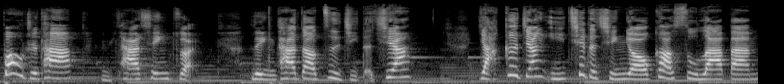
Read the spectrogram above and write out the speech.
抱着他，与他亲嘴，领他到自己的家。雅各将一切的情由告诉拉班，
